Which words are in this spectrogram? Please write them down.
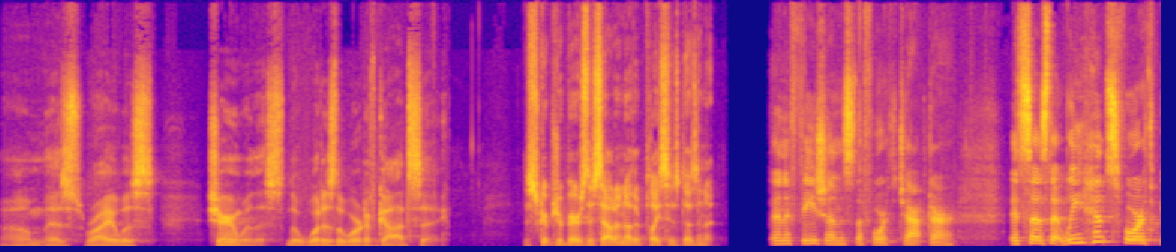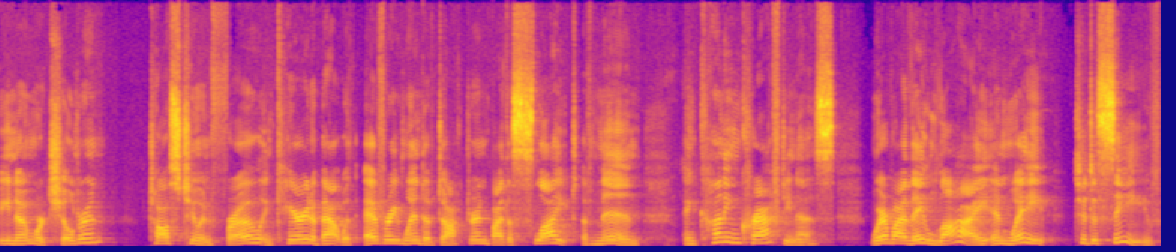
um, as Raya was sharing with us. The, what does the word of God say? The scripture bears this out in other places, doesn't it? In Ephesians, the fourth chapter, it says that we henceforth be no more children, tossed to and fro, and carried about with every wind of doctrine by the sleight of men and cunning craftiness, whereby they lie in wait to deceive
